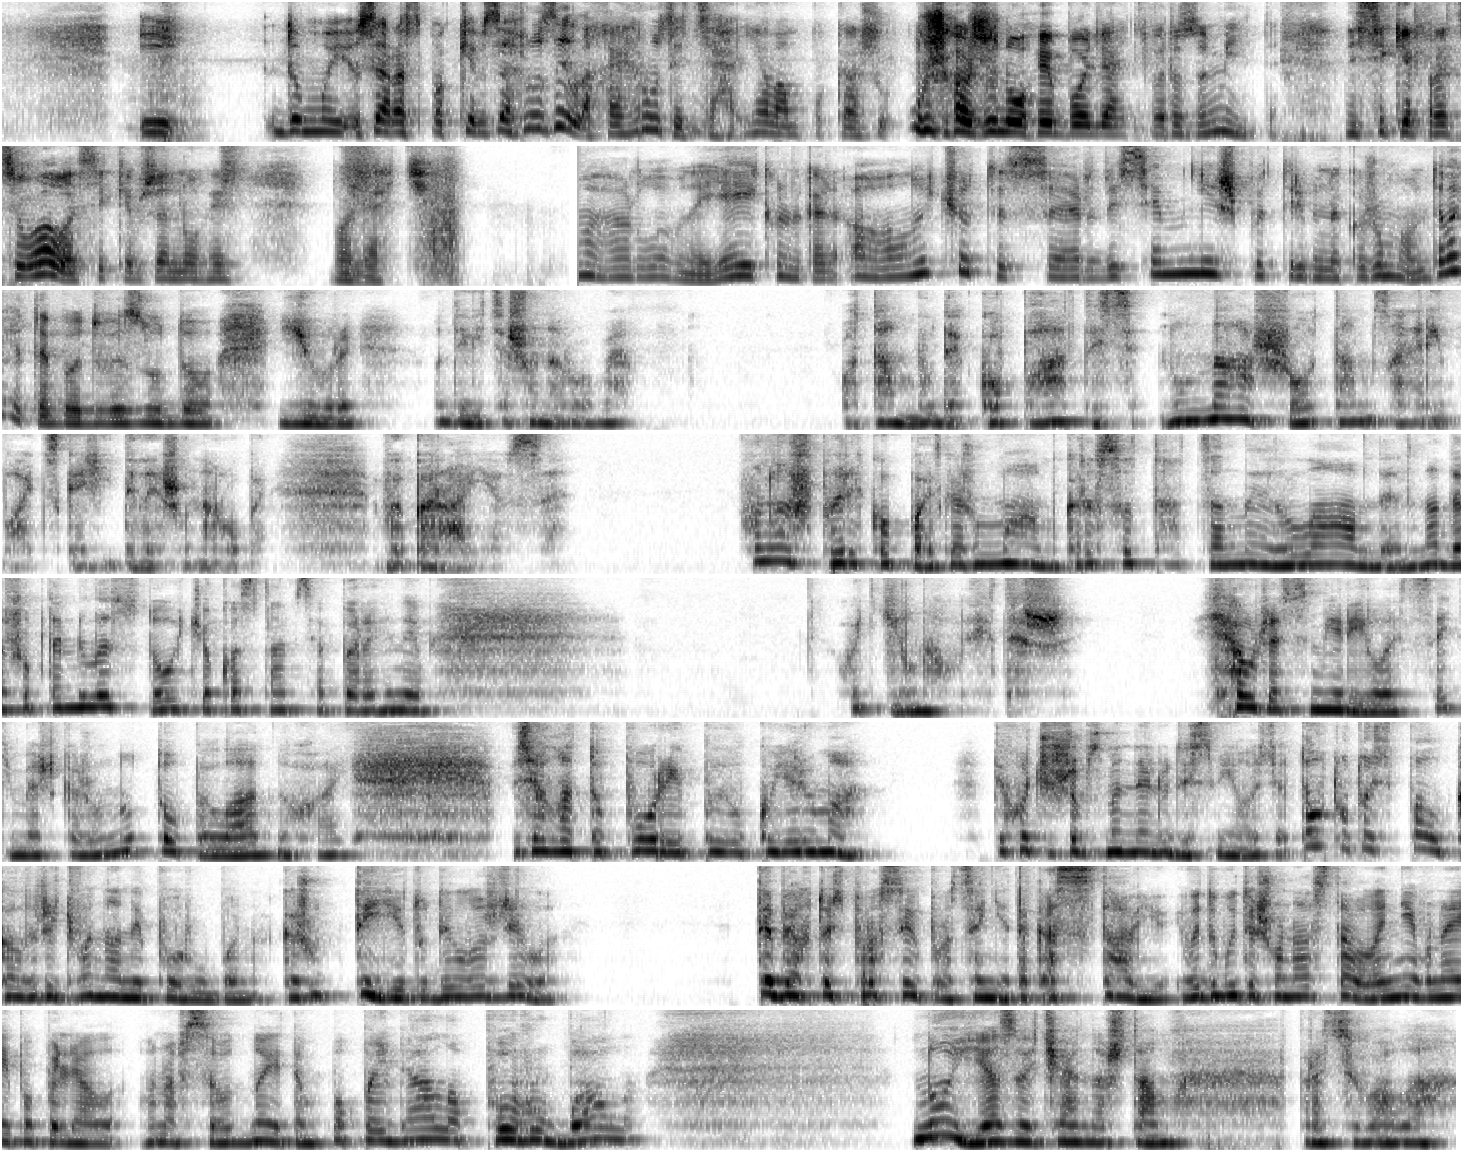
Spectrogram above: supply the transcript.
І думаю, зараз поки загрузила, хай грузиться, я вам покажу. Уже аж ноги болять, ви розумієте? Не стільки працювала, стільки вже ноги болять. Головне, я їй кажу, кажу, а ну чого ти сердишся, мені ж потрібно. Кажу, мам, давай я тебе одвезу до Юри. От дивіться, що вона робить. Отам буде копатися. Ну нащо там загрібать? Скажіть, диви, що вона робить. Вибирає все. Воно ж перекопає. Скажу, мам, красота це не головне. Треба, щоб там і листочок остався, перегнив. Хоч кіл на голові теж. Я вже смірилась з цим, я ж кажу, ну топи, ладно, хай. Взяла топор і пилку, я ти хочеш, щоб з мене люди сміялися? Та тут ось палка лежить, вона не порубана. Кажу, ти її туди ложила. Тебе хтось просив про це, ні, так остав її. І ви думаєте, що вона оставила? Ні, вона її попиляла. Вона все одно її там попиляла, порубала. Ну, і я, звичайно ж, там працювала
